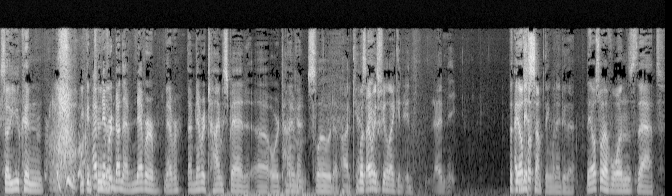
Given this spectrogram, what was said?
So you can you can I've never them- done that. I've never never. I've never time sped uh, or time Okay. slowed a podcast. But I they- always feel like it. it I, But I they also miss something when I do that. they also have ones that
